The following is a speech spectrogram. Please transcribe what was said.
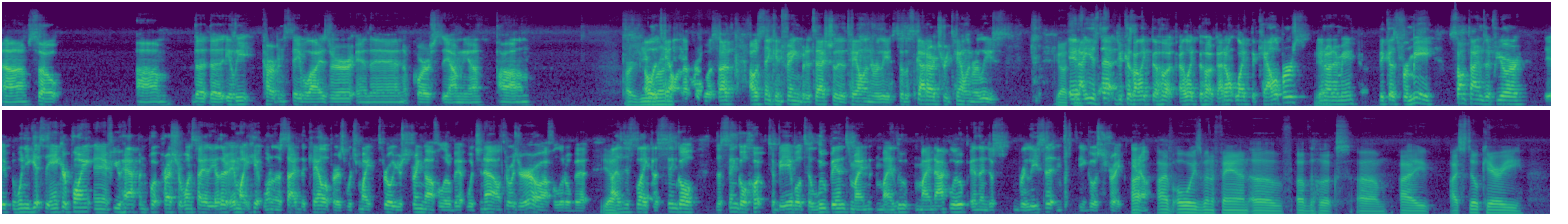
a uh, so um, the the elite carbon stabilizer, and then of course the Omnia. Um, Are you oh, the running? tail end what it. I, I was thinking Fang, but it's actually the tail end release. So the Scott Archery tail end release. Gotcha. And I use that because I like the hook. I like the hook. I don't like the calipers. You know what I mean? Because for me, sometimes if you're if, when you get to the anchor point and if you happen to put pressure one side or the other, it might hit one of the side of the calipers, which might throw your string off a little bit, which now throws your arrow off a little bit. yeah. I just like a single the single hook to be able to loop into my my loop my nock loop and then just release it and it goes straight. You know. I, I've always been a fan of of the hooks. Um, I I still carry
